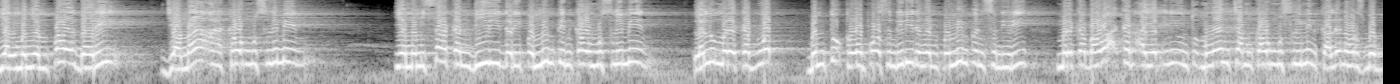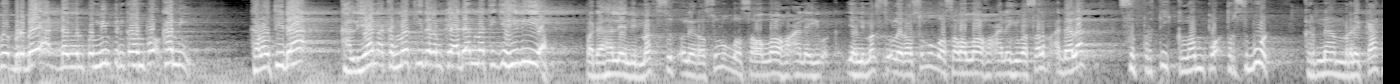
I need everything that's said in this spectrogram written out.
yang menyempal dari jamaah kaum muslimin yang memisahkan diri dari pemimpin kaum muslimin. Lalu mereka buat bentuk kelompok sendiri dengan pemimpin sendiri. Mereka bawakan ayat ini untuk mengancam kaum muslimin. Kalian harus ber dengan pemimpin kelompok kami. Kalau tidak kalian akan mati dalam keadaan mati jahiliyah padahal yang dimaksud oleh Rasulullah sallallahu alaihi yang dimaksud oleh Rasulullah sallallahu alaihi wasallam adalah seperti kelompok tersebut karena mereka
